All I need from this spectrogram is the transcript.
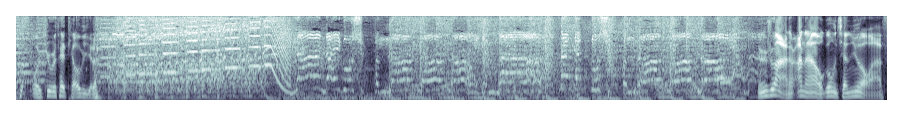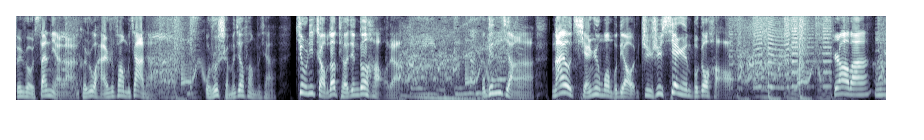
我是不是太调皮了？有人说啊，他说阿南，我跟我前女友啊分手三年了，可是我还是放不下她。我说什么叫放不下？就是你找不到条件更好的。我跟你讲啊，哪有前任忘不掉，只是现任不够好，知道吧？嗯，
